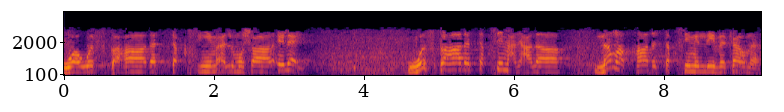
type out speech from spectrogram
ووفق هذا التقسيم المشار إليه. وفق هذا التقسيم يعني على نمط هذا التقسيم اللي ذكرنا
